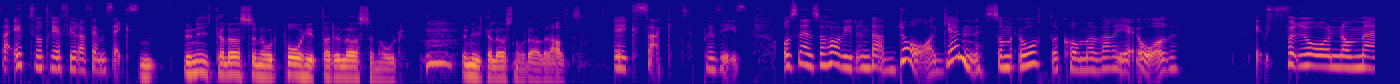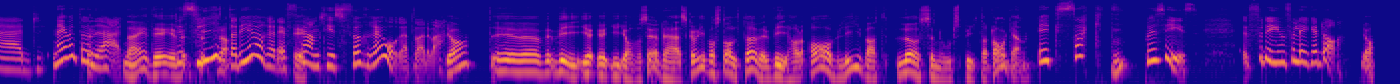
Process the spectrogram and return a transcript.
Så här, 1, 2, 3, 4, 5, 6. Unika lösenord, påhittade lösenord, unika lösenord överallt. Exakt, precis. Och sen så har vi den där dagen som återkommer varje år från och med, nej vänta nu här. Nej, det, det slutade göra det fram tills förra året var det va? Ja, det, vi, jag, jag får säga det här ska vi vara stolta över. Vi har avlivat lösenordsbytardagen. Exakt, mm. precis. För det är ju en förlegad dag. Ja.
